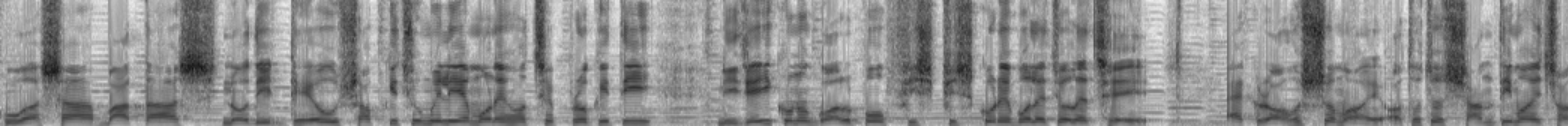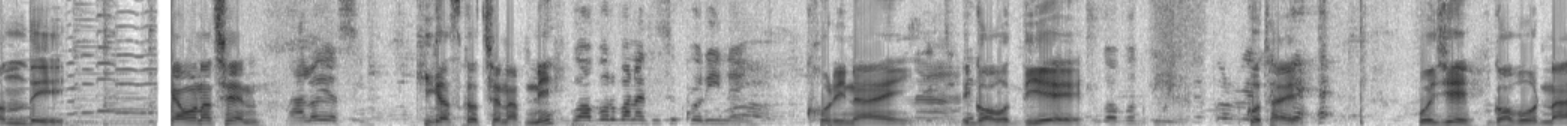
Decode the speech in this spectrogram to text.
কুয়াশা বাতাস নদীর ঢেউ সব কিছু মিলিয়ে মনে হচ্ছে প্রকৃতি নিজেই কোনো গল্প ফিসফিস করে বলে চলেছে। এক রহস্যময় অথচ শান্তিময় ছন্দে। কেমন আছেন? ভালোই আছি। কি কাজ করছেন আপনি? গোবর বানাইতেছি খড়ি নাই। খড়ি নাই? এই গোবর দিয়ে? গোবর দিয়ে। কোথায়? ওই যে গোবর না?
